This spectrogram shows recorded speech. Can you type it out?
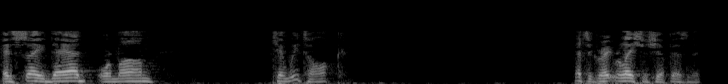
and say, Dad or Mom, can we talk? That's a great relationship, isn't it?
